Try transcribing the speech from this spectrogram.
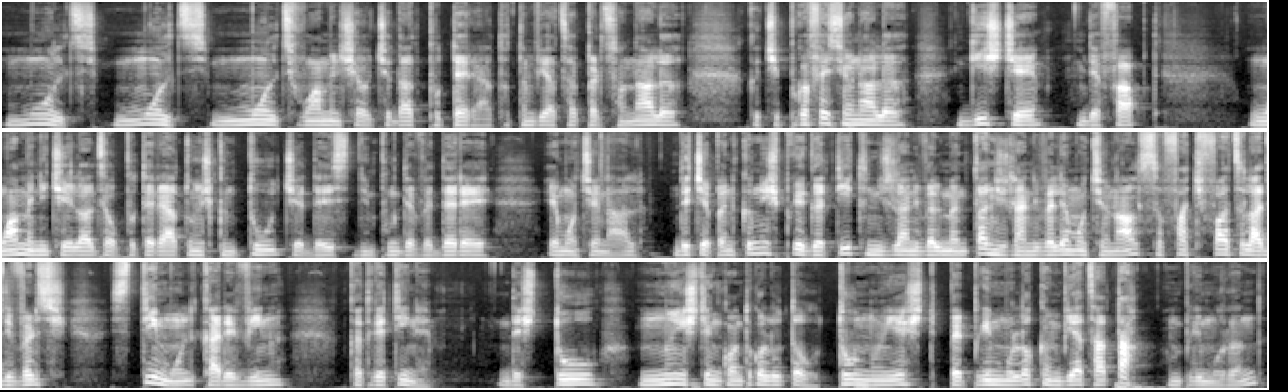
mulți, mulți, mulți oameni și-au cedat puterea, atât în viața personală, cât și profesională, ghișce, de fapt, oamenii ceilalți au puterea atunci când tu cedezi din punct de vedere emoțional. De ce? Pentru că nu ești pregătit nici la nivel mental, nici la nivel emoțional să faci față la diversi stimuli care vin către tine. Deci tu nu ești în controlul tău, tu nu ești pe primul loc în viața ta, în primul rând,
